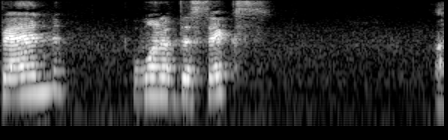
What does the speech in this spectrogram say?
Ben one of the six? I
